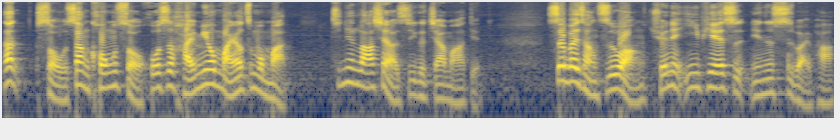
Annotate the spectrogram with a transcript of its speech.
那手上空手或是还没有买到这么满，今天拉下来是一个加码点。设备厂之王全年 EPS 年增四百趴，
